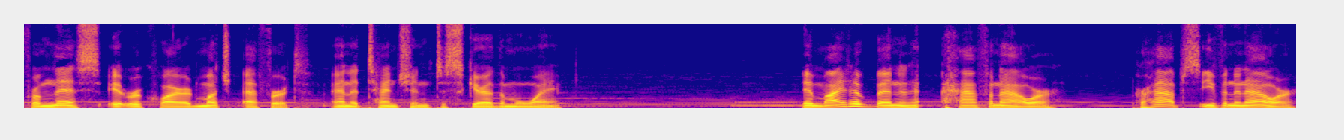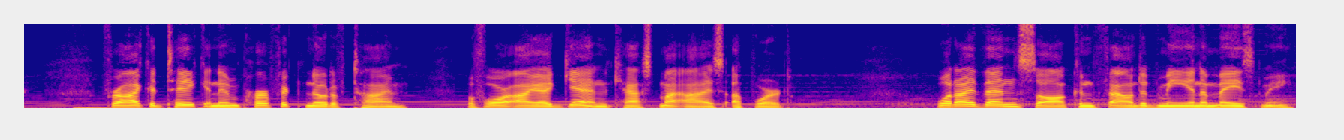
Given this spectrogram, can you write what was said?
From this, it required much effort and attention to scare them away. It might have been half an hour, perhaps even an hour, for I could take an imperfect note of time before I again cast my eyes upward. What I then saw confounded me and amazed me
